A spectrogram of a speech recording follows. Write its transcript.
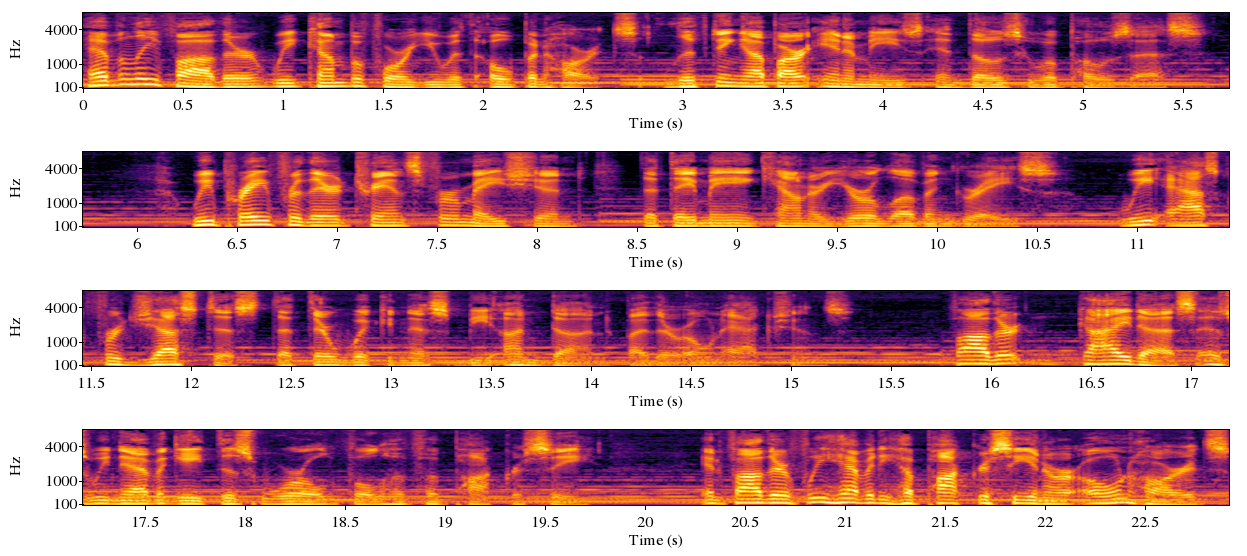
Heavenly Father, we come before you with open hearts, lifting up our enemies and those who oppose us. We pray for their transformation, that they may encounter your love and grace. We ask for justice that their wickedness be undone by their own actions. Father, guide us as we navigate this world full of hypocrisy. And Father, if we have any hypocrisy in our own hearts,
